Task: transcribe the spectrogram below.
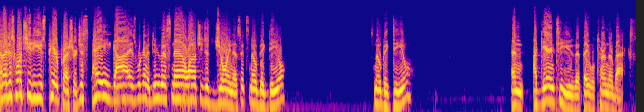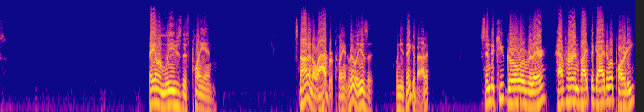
And I just want you to use peer pressure. Just, hey, guys, we're going to do this now. Why don't you just join us? It's no big deal. It's no big deal. And I guarantee you that they will turn their backs. Balaam leaves this plan it's not an elaborate plan, really, is it? When you think about it. Send a cute girl over there, have her invite the guy to a party,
